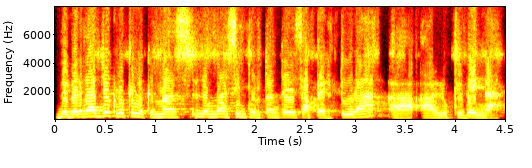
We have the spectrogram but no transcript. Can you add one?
de verdad yo creo que lo que más, lo más importante es apertura a, a lo que venga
